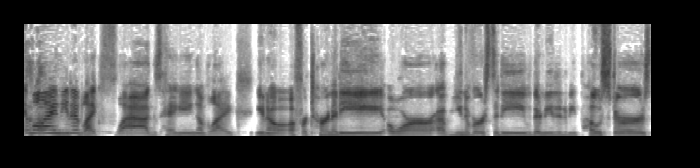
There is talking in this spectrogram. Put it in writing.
It- well, I needed like flags hanging of like, you know, a fraternity or a university. There needed to be posters,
